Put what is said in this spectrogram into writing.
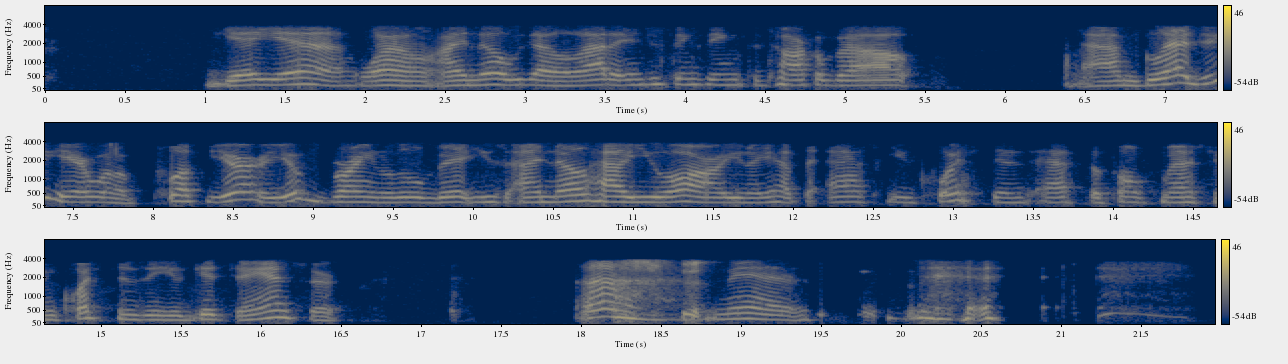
Yeah, yeah. Wow. I know we got a lot of interesting things to talk about. I'm glad you're here. I want to pluck your your brain a little bit. You, I know how you are. You know, you have to ask you questions, ask the funk smashing questions, and you get your answer. Ah, man.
